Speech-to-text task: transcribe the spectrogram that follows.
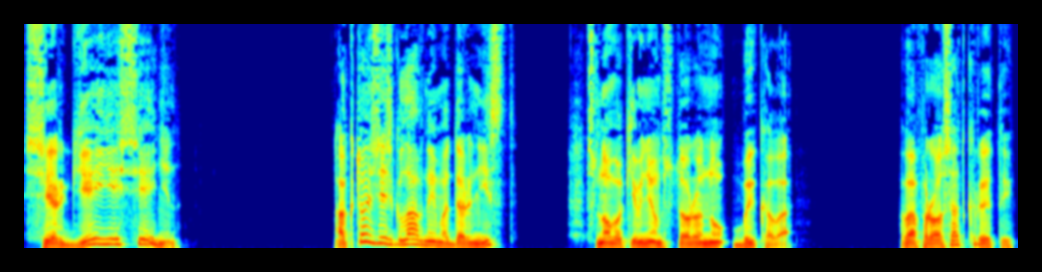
Сергей Есенин. А кто здесь главный модернист? Снова кивнем в сторону Быкова. Вопрос открытый.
